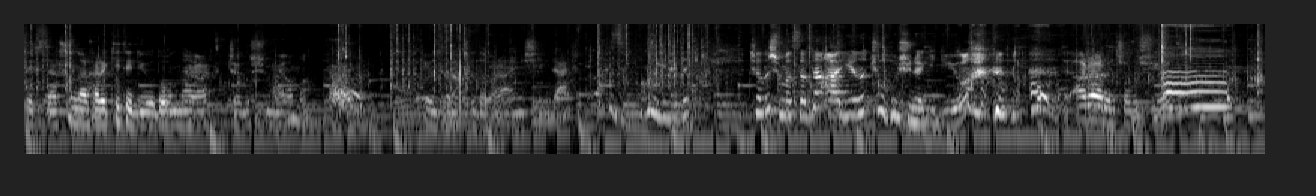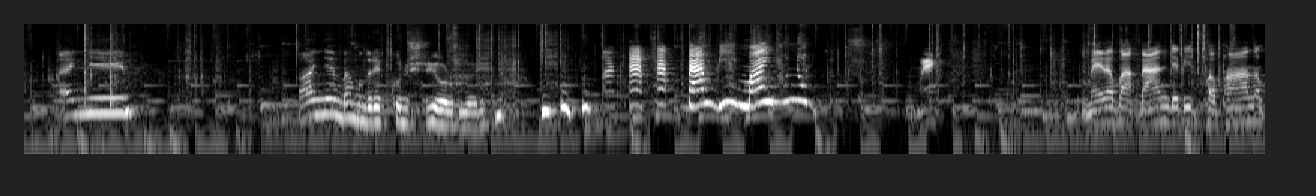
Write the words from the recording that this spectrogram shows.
Sesler. Şunlar hareket ediyordu. Onlar artık çalışmıyor ama ön tarafta da var aynı şeyler. Kızım? Ama yine de çalışmasa da Alya'nın çok hoşuna gidiyor. ara ara çalışıyor. Annem. Annem ben bunları hep konuşturuyorum böyle. Ben bir maymunum. Merhaba, ben de bir papağanım.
